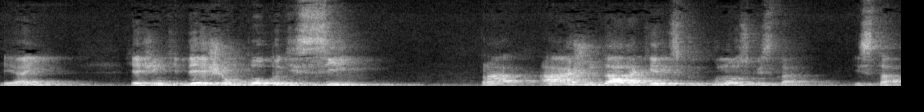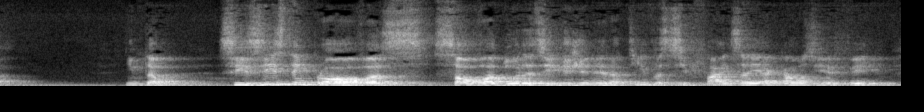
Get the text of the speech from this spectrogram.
É aí que a gente deixa um pouco de si para ajudar aqueles que conosco está, está. Então, se existem provas salvadoras e regenerativas, se faz aí a causa e efeito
